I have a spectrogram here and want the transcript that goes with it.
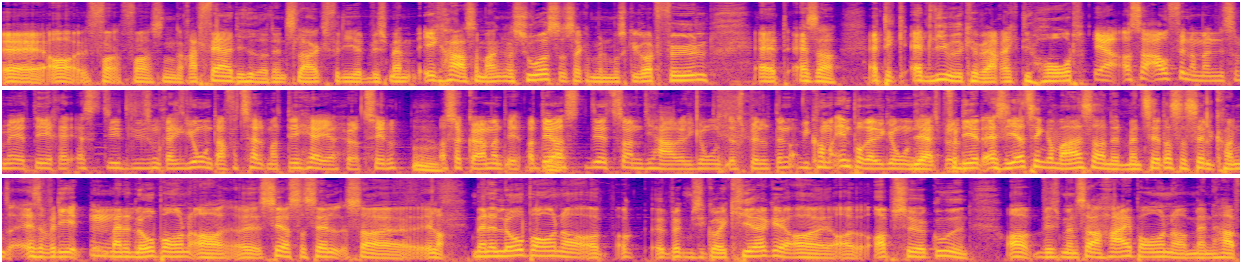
at, øh, og for, for sådan retfærdighed og den slags. Fordi at hvis man ikke har så mange ressourcer, så kan man måske godt føle, at, altså, at, det, at livet kan være rigtig hårdt. Ja, og så affinder man det med, at det er, altså, det er ligesom religion, der har fortalt mig, det er her, jeg hører til. Mm. Og så gør man det. Og det er Ja. også det er sådan, de har religion her spil. Den, vi kommer ind på religion Ja, spil. fordi at, altså, jeg tænker meget sådan, at man sætter sig selv kont- altså fordi Mm. mm. man er lowborn og øh, ser sig selv så øh, eller man er lowborn og, og, og øh, hvad kan man sige, går i kirke og, og opsøger guden, og hvis man så er highborn og man har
